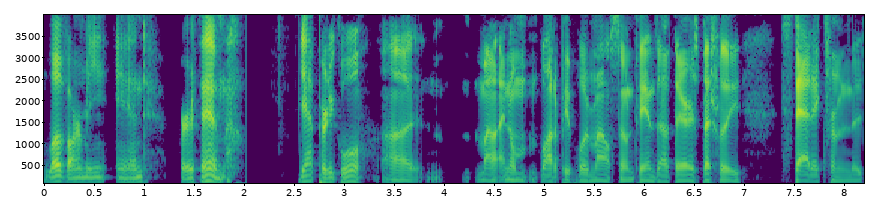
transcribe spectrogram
Love Army, and Earth M. Yeah, pretty cool. Uh, mi- I know a lot of people are milestone fans out there, especially Static from the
